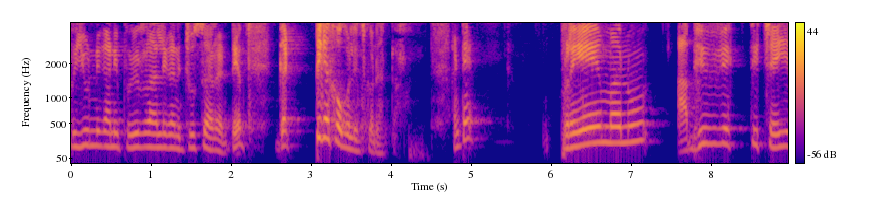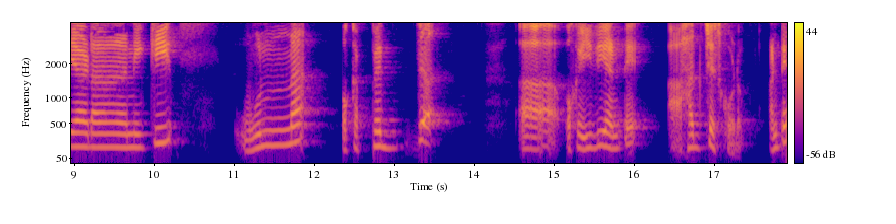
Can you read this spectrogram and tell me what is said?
ప్రియుడిని కానీ ప్రియురాల్ని కానీ చూసారంటే గట్టిగా కౌగులించుకొని అంటారు అంటే ప్రేమను అభివ్యక్తి చేయడానికి ఉన్న ఒక పెద్ద ఒక ఇది అంటే హగ్ చేసుకోవడం. అంటే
